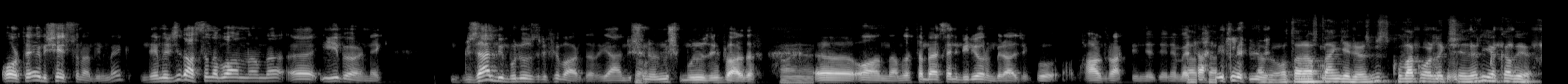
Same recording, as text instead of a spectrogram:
ortaya bir şey sunabilmek. Demirci de aslında bu anlamda e, iyi bir örnek. Güzel bir blues riffi vardır. Yani düşünülmüş Çok. blues riff vardır. Aynen. E, o anlamda. Tabii ben seni biliyorum birazcık bu hard rock dinlediğini, metal dinlediğini. Tabii, o taraftan geliyoruz biz. Kulak oradaki şeyleri yakalıyor.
